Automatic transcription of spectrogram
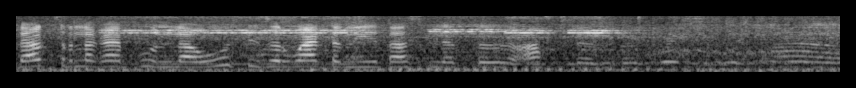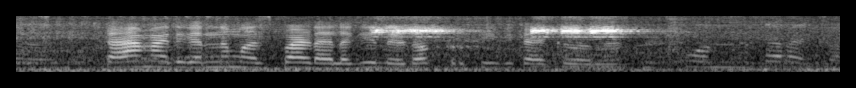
डॉक्टरला काय फोन लावू? ती जर वाटण येत असलं तर असलं तर काय माहिती का नमाज पाडायला गेले डॉक्टर ती बी काय कळणार फोन करायचा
